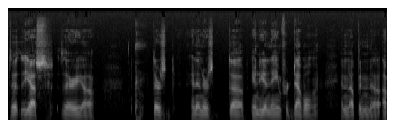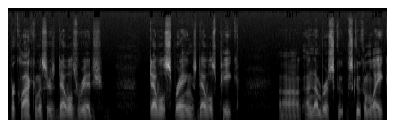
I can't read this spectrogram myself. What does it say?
th- yes, there, uh, there's and then there's the Indian name for devil, and up in uh, Upper Clackamas there's Devil's Ridge, Devil's Springs, Devil's Peak, uh, a number of Skookum Lake.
